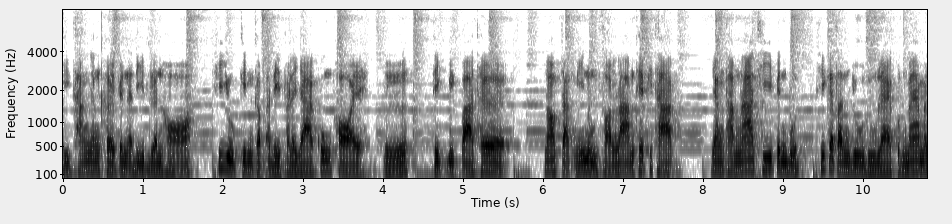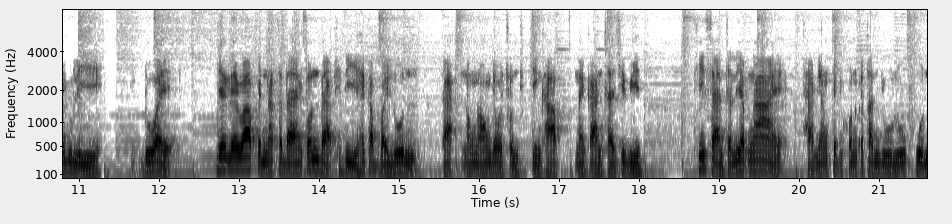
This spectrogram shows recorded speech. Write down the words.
อีกทั้งยังเคยเป็นอดีตเรือนหอ ที่อยู่กินกับอดีตภรรยากุ้งพลอย หรือติ๊กบิ๊กบาเทอร์ นอกจากนี้หนุ่มสอนรามเทพิทักษ์ยังทำหน้าที่เป็นบุตรที่กตัญญูดูแลคุณแม่มายุรีอีกด้วย เรียกได้ว่าเป็นนักแสดงต้นแบบที่ดีให้กับวัยรุ่น และน้องๆ เยาวชนจริงๆครับ ในการใช้ชีวิต ที่แสนจะเรียบง่าย แถมยังเป็นคนกระตัญญูรู้คุณ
